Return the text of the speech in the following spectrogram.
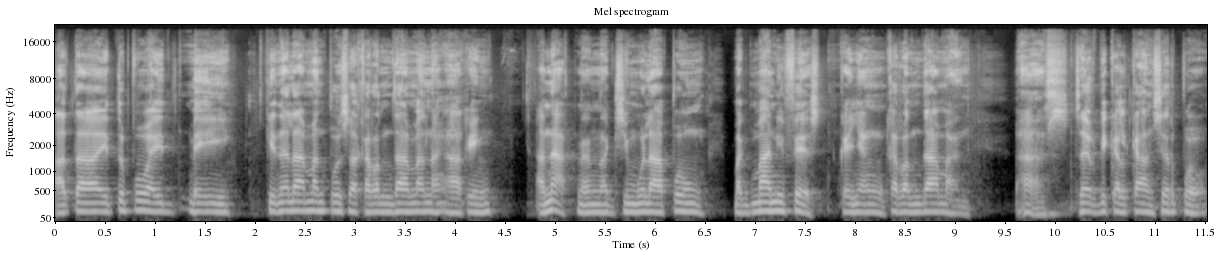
At ah, ito po ay may kinalaman po sa karamdaman ng aking anak na nagsimula pong mag-manifest kanyang karamdaman, ah, cervical cancer po,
